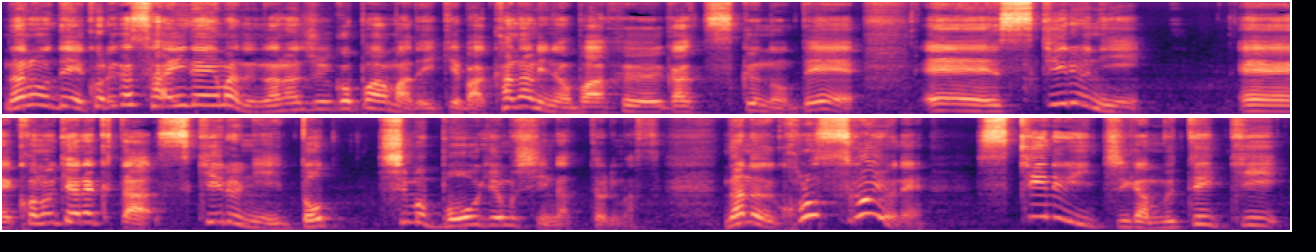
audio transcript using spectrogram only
なので、これが最大まで75%までいけば、かなりのバフがつくので、えー、スキルに、えー、このキャラクター、スキルにどっちも防御無視になっております。なので、これすごいよね。スキル1が無敵、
